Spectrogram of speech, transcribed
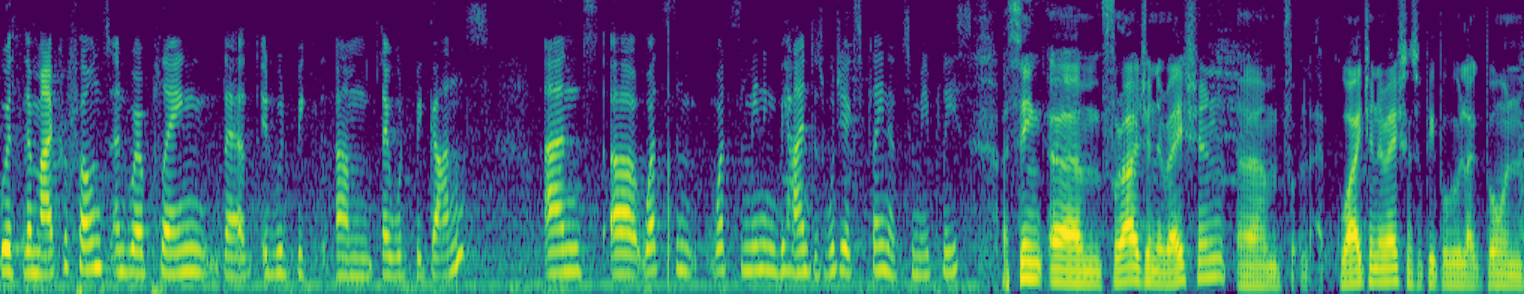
with the microphones and were playing that it would be um, they would be guns. And uh, what's the what's the meaning behind this? Would you explain it to me, please? I think um, for our generation, um, for like Y generation, so people who are like born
